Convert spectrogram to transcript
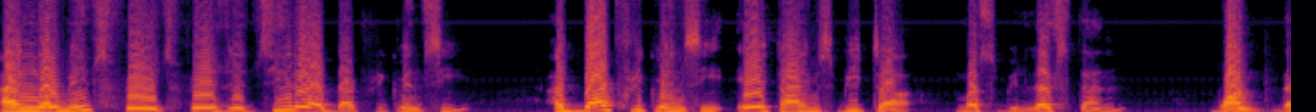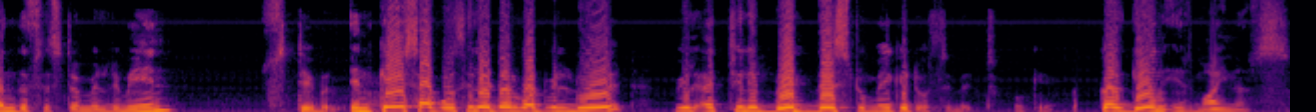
Angle means phase, phase is 0 at that frequency. At that frequency A times beta must be less than 1 then the system will remain stable. In case of oscillator what will do it? We will actually break this to make it oscillate okay because gain is minus.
